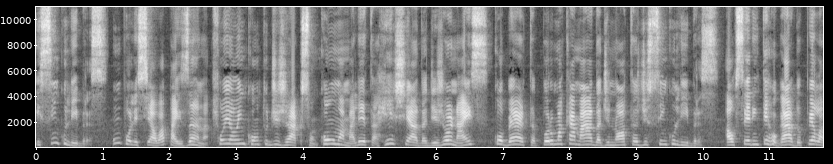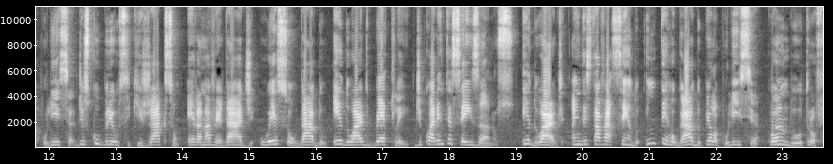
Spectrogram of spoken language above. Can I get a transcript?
e 5 libras. Um policial à paisana foi ao encontro de Jackson com uma maleta recheada de jornais coberta por uma camada de notas de 5 libras. Ao ser interrogado pela polícia, descobriu-se que Jackson era, na verdade, o ex-soldado Edward Beckley, de 46 anos. Edward ainda estava sendo interrogado pela polícia quando o troféu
